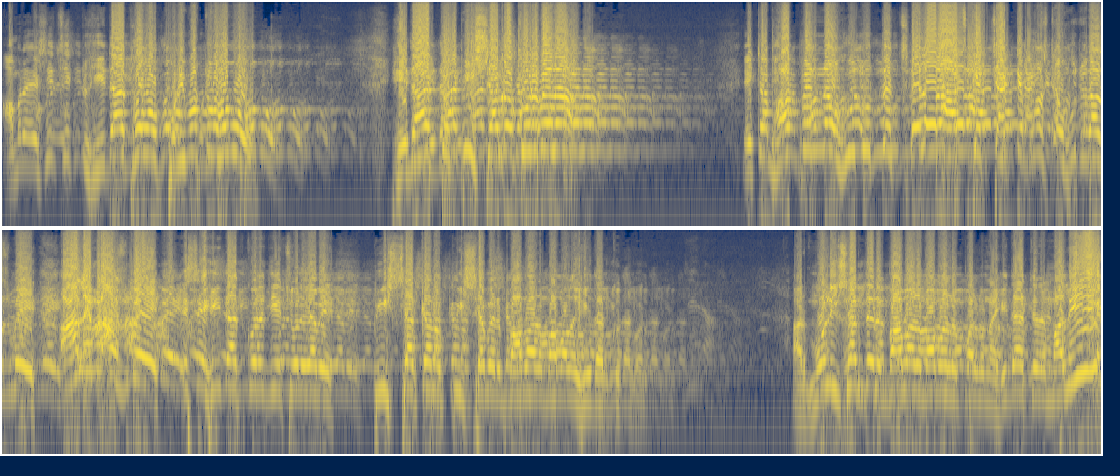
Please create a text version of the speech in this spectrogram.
আমরা এসেছি একটু হৃদায়ত হব, পরিবর্তন হব। হৃদায়ত তো পিসাবরা করবে না। এটা ভাববেন না, হুজুরদের ছেলেরা আজকে চারটে পাঁচটা হুজুর আসবে, আলেমরা আসবে, এসে হিদাত করে দিয়ে চলে যাবে। পিসাব কেন? পিসাবের বাবার বাবারও হিদাত করতে পারবে আর মলি সাহেবদের বাবার বাবারও পারবে না, হিদায়তের মালিক।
